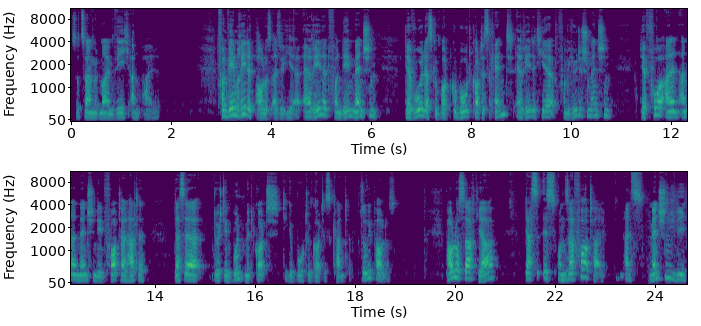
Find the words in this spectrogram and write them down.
sozusagen mit meinem Weg anpeile. Von wem redet Paulus also hier? Er redet von dem Menschen, der wohl das Gebot, Gebot Gottes kennt. Er redet hier vom jüdischen Menschen, der vor allen anderen Menschen den Vorteil hatte, dass er durch den Bund mit Gott die Gebote Gottes kannte. So wie Paulus. Paulus sagt, ja, das ist unser Vorteil als Menschen, die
